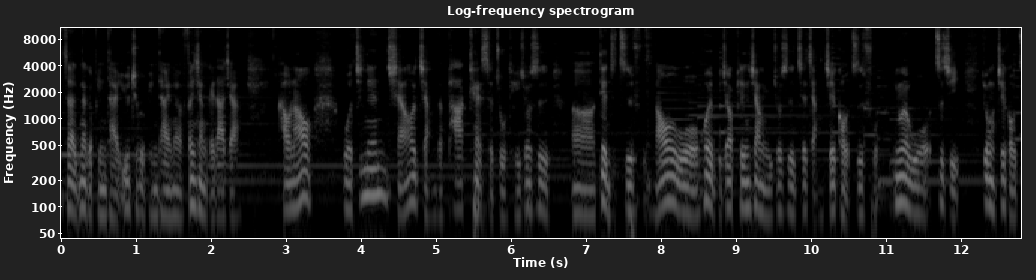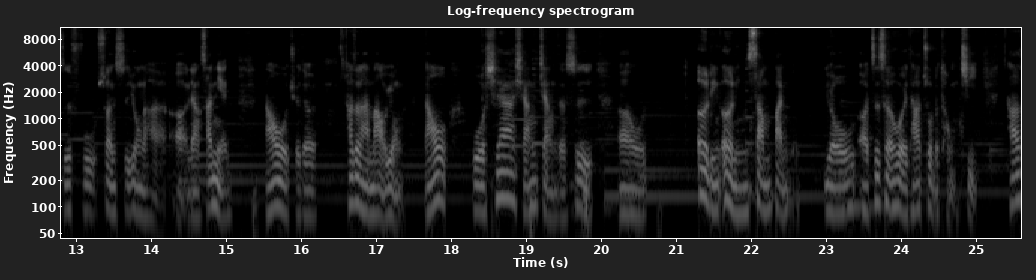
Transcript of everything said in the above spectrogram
在那个平台 YouTube 平台呢分享给大家。好，然后我今天想要讲的 podcast 的主题就是呃电子支付，然后我会比较偏向于就是在讲接口支付，因为我自己用接口支付算是用了呃两三年，然后我觉得它真的还蛮好用。然后我现在想讲的是呃我二零二零上半年由呃资策会他做的统计，他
